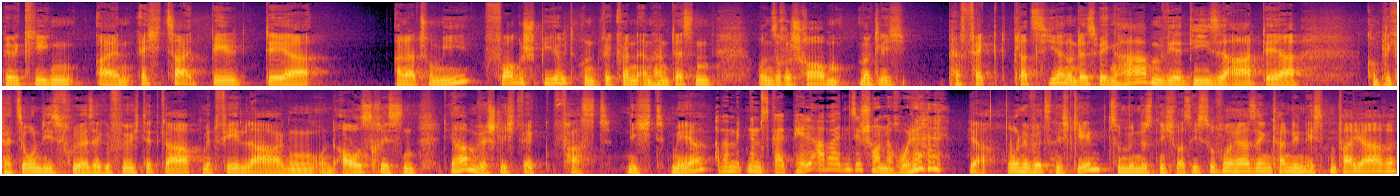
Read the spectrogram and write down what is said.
wir kriegen ein Echtzeitbild der Anatomie vorgespielt und wir können anhand dessen unsere Schrauben wirklich perfekt platzieren und deswegen haben wir diese Art der Komplikationen, die es früher sehr gefürchtet gab, mit Fehllagen und Ausrissen, die haben wir schlichtweg fast nicht mehr. Aber mit einem Skalpell arbeiten Sie schon noch, oder? Ja, ohne wird es nicht gehen, zumindest nicht, was ich so vorhersehen kann die nächsten paar Jahre.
